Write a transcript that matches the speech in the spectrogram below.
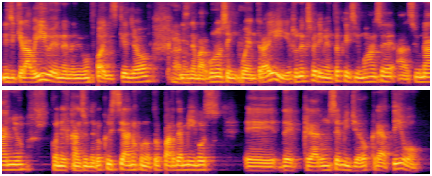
ni siquiera viven en el mismo país que yo. Y sin embargo uno se encuentra ahí. Es un experimento que hicimos hace, hace un año con el cancionero cristiano, con otro par de amigos, eh, de crear un semillero creativo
